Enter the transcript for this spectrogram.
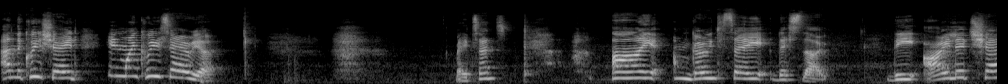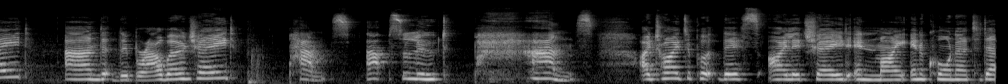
and the crease shade in my crease area. Made sense? I am going to say this though. The eyelid shade and the brow bone shade, pants, absolute pants. I tried to put this eyelid shade in my inner corner today.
